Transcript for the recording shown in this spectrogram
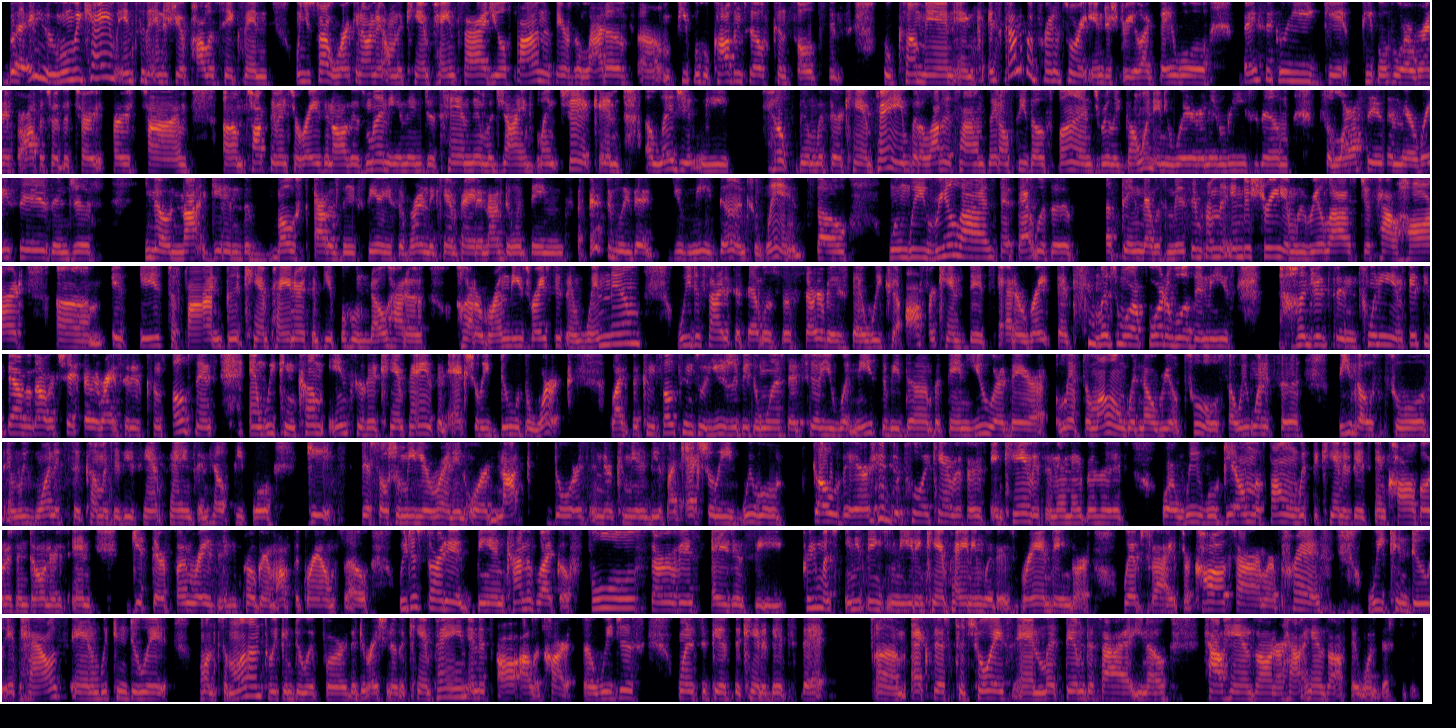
But anywho, when we came into the industry of politics and when you start working on it on the campaign side, you'll find that there's a lot of um, people who call themselves consultants who come in and it's kind of a predatory industry. Like they will basically get people who are running for office for the ter- first time, um, talk them into raising all this money, and then just hand them a giant blank check and allegedly help them with their campaign but a lot of times they don't see those funds really going anywhere and it leaves them to losses in their races and just you know not getting the most out of the experience of running the campaign and not doing things effectively that you need done to win. So when we realized that that was a a thing that was missing from the industry, and we realized just how hard um, it is to find good campaigners and people who know how to how to run these races and win them. We decided that that was a service that we could offer candidates at a rate that's much more affordable than these hundreds and twenty and fifty thousand dollar checks that we write to these consultants, and we can come into the campaigns and actually do the work. Like the consultants will usually be the ones that tell you what needs to be done, but then you are there left alone with no real tools. So we wanted to be those tools, and we wanted to come into these campaigns and help people get their social media running or knock doors in their communities. Like actually, we will go there and deploy canvassers and canvass in their neighborhoods, or we will get on the phone with the candidates and call voters and donors and get their fundraising program off the ground. So we just started being kind of like a full service agency. Pretty much anything you need in campaigning, whether it's branding or websites or call time or press, we can do in house and we can do it month to month. We can do it for the duration of the campaign, and it's all a la carte. So we just wanted to give the candidates that um, access to choice and let them decide, you know, how hands on or how hands off they wanted us to be.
